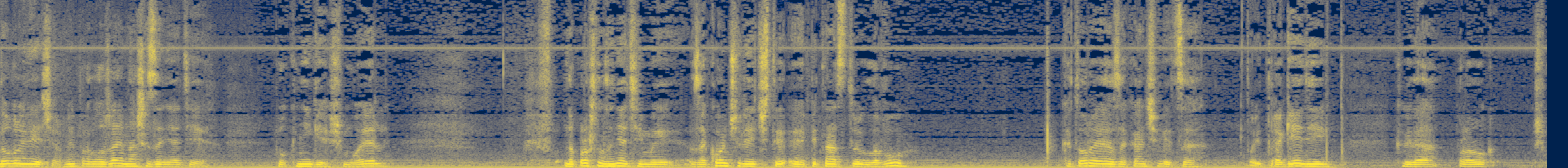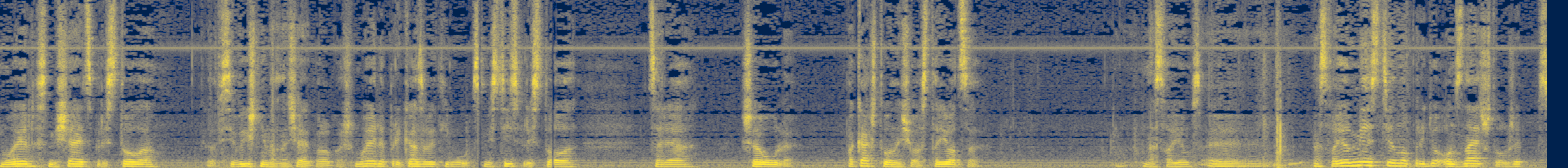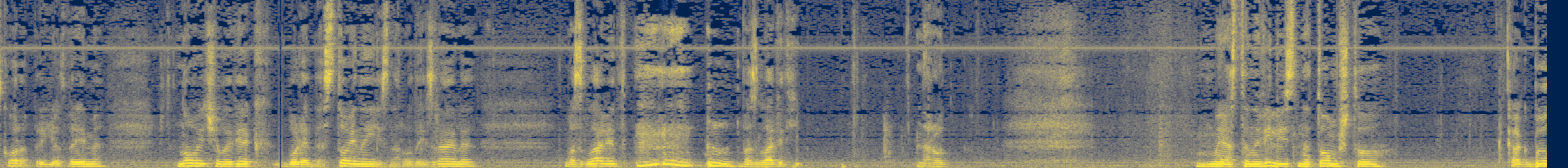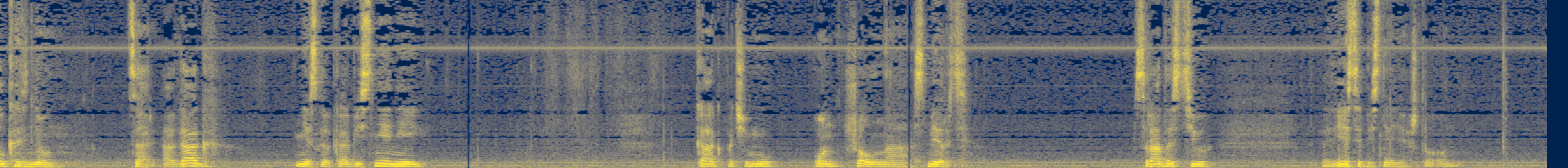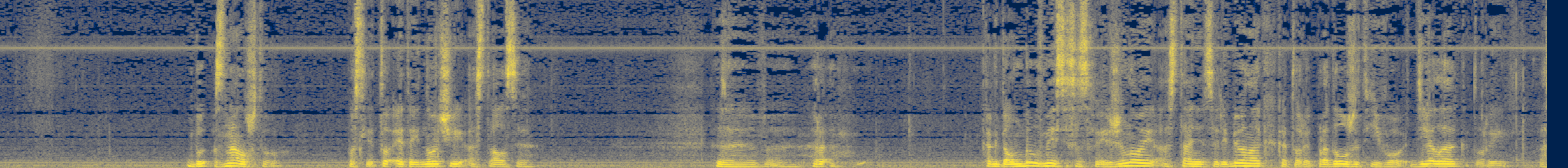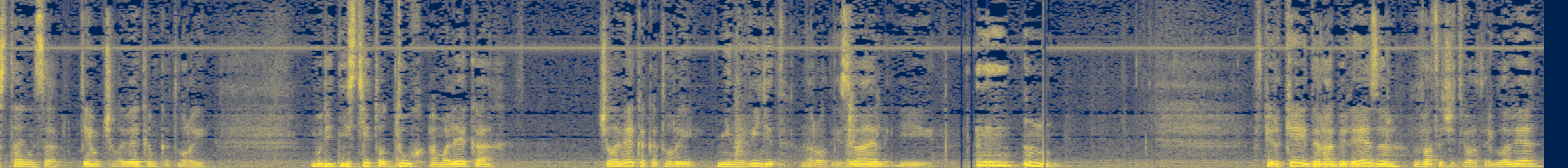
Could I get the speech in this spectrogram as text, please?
Добрый вечер. Мы продолжаем наши занятия по книге Шмуэль. На прошлом занятии мы закончили 15 э, главу, которая заканчивается той трагедией, когда пророк Шмуэль смещает с престола, когда Всевышний назначает пророка Шмуэля, приказывает ему сместить с престола царя Шауля. Пока что он еще остается на своем, э, на своем месте, но придет, он знает, что уже скоро придет время, что новый человек, более достойный из народа Израиля, возглавит, возглавит народ. Мы остановились на том, что как был казнен царь Агаг, несколько объяснений, как, почему он шел на смерть с радостью. Есть объяснение, что он знал, что после этой ночи остался, э, когда он был вместе со своей женой, останется ребенок, который продолжит его дело, который останется тем человеком, который будет нести тот дух Амалека, человека, который ненавидит народ Израиль и в Пиркей Дараби Лезер в 24 главе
